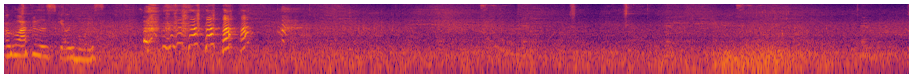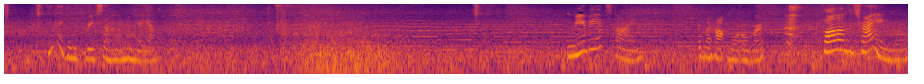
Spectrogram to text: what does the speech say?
I'll go after the scaly boys. I think I can reach some of them here, yeah. Maybe it's fine if I hop more over. Follow the triangle.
